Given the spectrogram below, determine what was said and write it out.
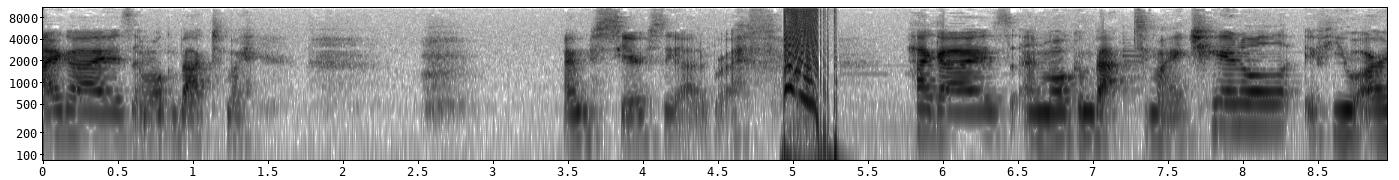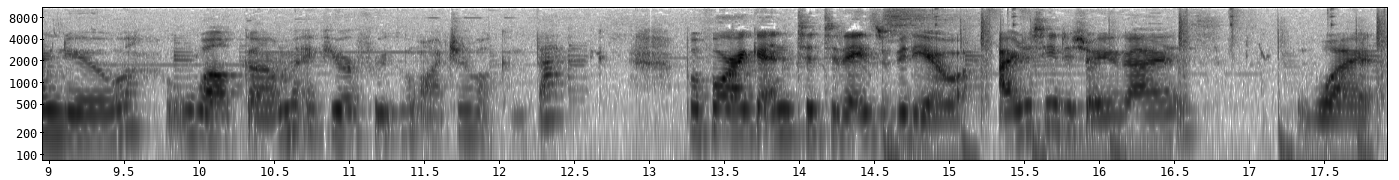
Hi guys and welcome back to my... I'm seriously out of breath. Hi guys and welcome back to my channel. If you are new, welcome. If you're a frequent watcher, welcome back. Before I get into today's video, I just need to show you guys what...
